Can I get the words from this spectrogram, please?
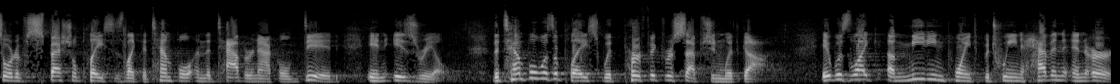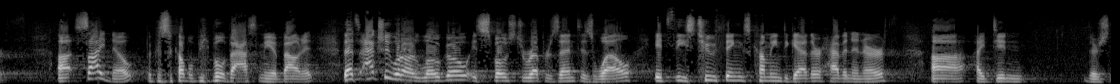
sort of special places like the temple and the tabernacle did in Israel. The temple was a place with perfect reception with God. It was like a meeting point between heaven and earth. Uh, side note, because a couple people have asked me about it, that's actually what our logo is supposed to represent as well. It's these two things coming together, heaven and earth. Uh, I didn't there's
